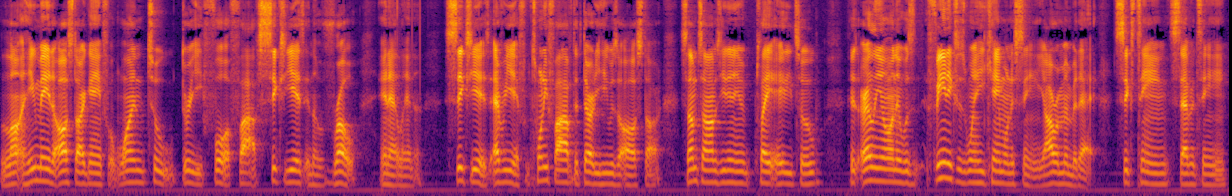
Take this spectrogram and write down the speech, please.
Long, he made the All Star game for one, two, three, four, five, six years in a row in Atlanta. Six years every year, from 25 to 30, he was an All Star. Sometimes he didn't even play 82. His early on, it was Phoenix is when he came on the scene. Y'all remember that? 16, 17,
